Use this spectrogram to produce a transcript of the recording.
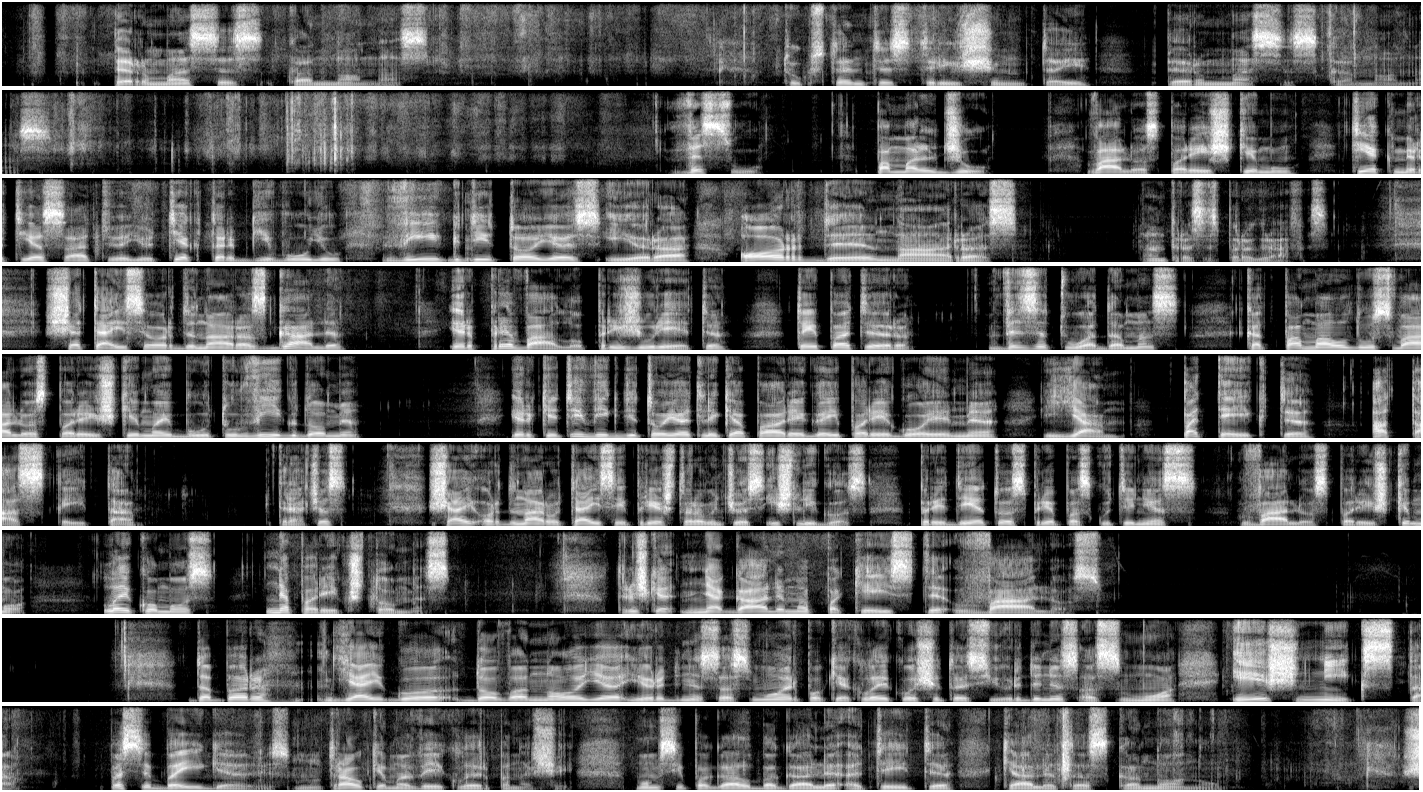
kanonas. 1301 kanonas. Visų pamaldžių valios pareiškimų tiek mirties atveju, tiek tarp gyvųjų vykdytojas yra ordinaras. Antrasis paragrafas. Šią teisę ordinaras gali ir privalo prižiūrėti, taip pat ir vizituodamas, kad pamaldus valios pareiškimai būtų vykdomi ir kiti vykdytojai atlikę pareigą įpareigojami jam pateikti ataskaitą. Trečias. Šiai ordinaro teisiai prieštaraujančios išlygos pridėtos prie paskutinės valios pareiškimo laikomos nepareikštomis. Tai reiškia, negalima pakeisti valios. Dabar, jeigu dovanoja juridinis asmuo ir po kiek laiko šitas juridinis asmuo išnyksta, pasibaigia, jis nutraukiama veikla ir panašiai. Mums į pagalbą gali ateiti keletas kanonų.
